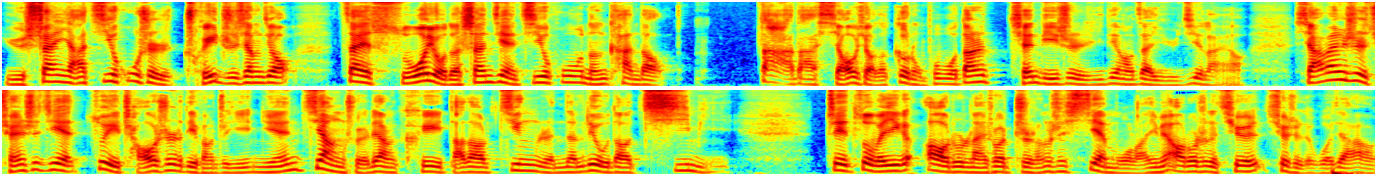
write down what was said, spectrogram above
与山崖几乎是垂直相交，在所有的山涧几乎能看到大大小小的各种瀑布。当然，前提是一定要在雨季来啊。峡湾是全世界最潮湿的地方之一，年降水量可以达到惊人的六到七米。这作为一个澳洲人来说，只能是羡慕了，因为澳洲是个缺缺水的国家啊，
